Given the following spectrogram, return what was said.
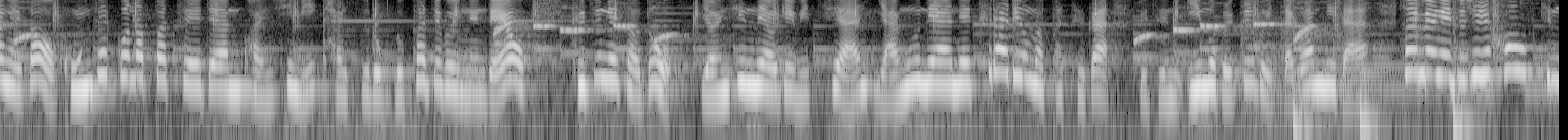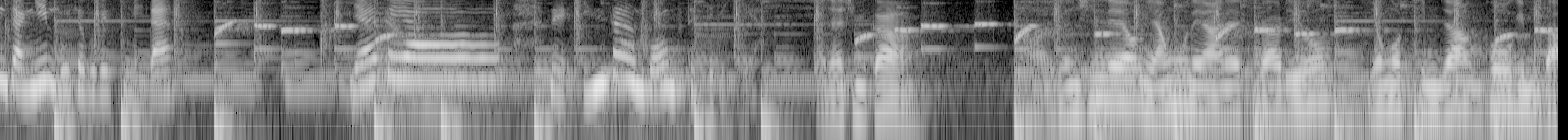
시장에서 공세권 아파트에 대한 관심이 갈수록 높아지고 있는데요. 그 중에서도 연신내역에 위치한 양운해안의 트라리움 아파트가 요즘 이목을 끌고 있다고 합니다. 설명해 주실 허욱 팀장님 모셔보겠습니다. 안녕하세요. 네, 인사 한번 부탁드릴게요. 안녕하십니까. 아, 연신내역 양문해안의 테라리움 영업팀장 호욱입니다.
